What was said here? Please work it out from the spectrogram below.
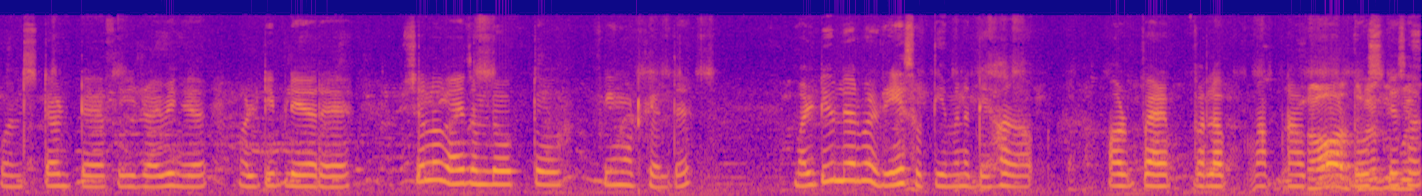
फन स्टंट है फ्री ड्राइविंग है मल्टीप्लेयर है। चलो गाइस हम लोग तो फ्री मोड खेलते हैं। मल्टीप्लेयर में रेस होती है मैंने देखा था। और मतलब अपना दोस्त के साथ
